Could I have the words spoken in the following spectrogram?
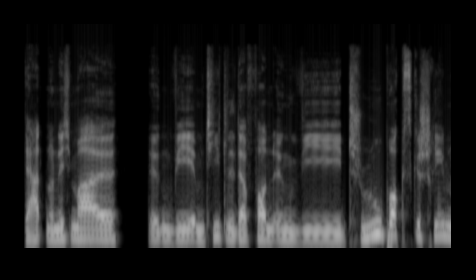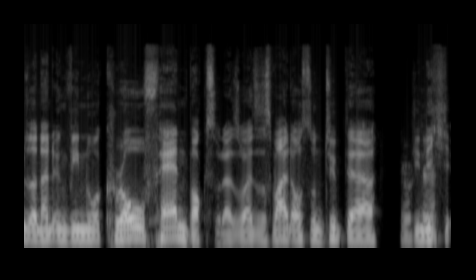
der hat noch nicht mal irgendwie im Titel davon irgendwie True Box geschrieben, sondern irgendwie nur Crow Fanbox oder so. Also es war halt auch so ein Typ, der Okay. die nicht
